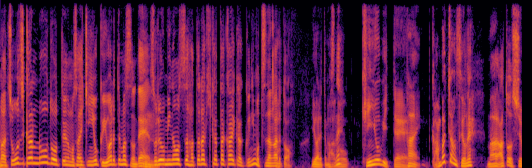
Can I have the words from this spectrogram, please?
まあ長時間労働っていうのも最近よく言われてますので、うん、それを見直す働き方改革にもつながると言われてますね。金曜日って頑張っちゃうんですよね。まああと週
